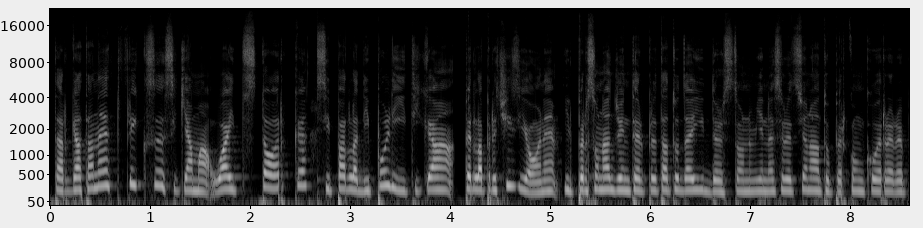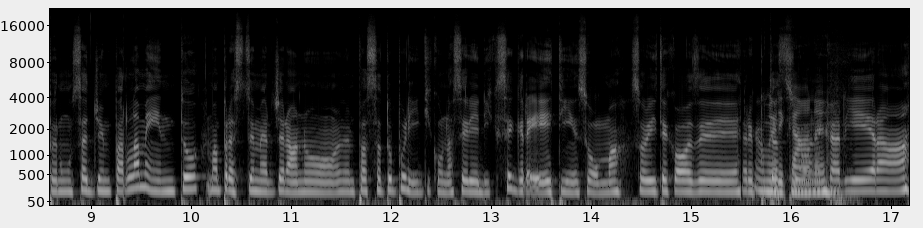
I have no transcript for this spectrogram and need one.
targata Netflix, si chiama White Stork, si parla di politica, per la precisione, il personaggio interpretato da Hiddleston viene selezionato per concorrere per un saggio passaggio in Parlamento, ma presto emergeranno nel passato politico una serie di segreti, insomma, solite cose, reputazione, Americane. carriera,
